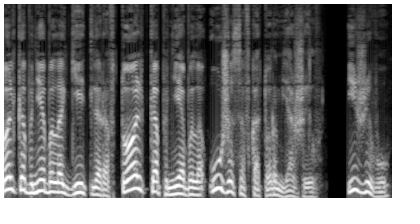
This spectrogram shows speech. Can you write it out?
только б не было Гитлеров, только б не было ужаса, в котором я жил и живу.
